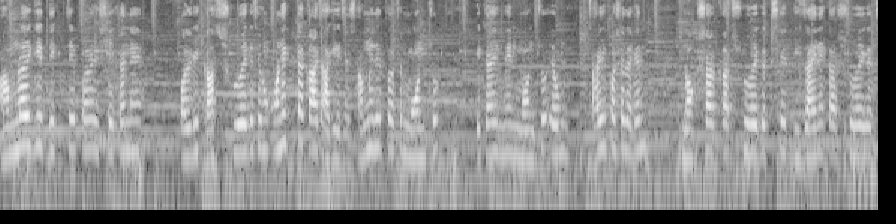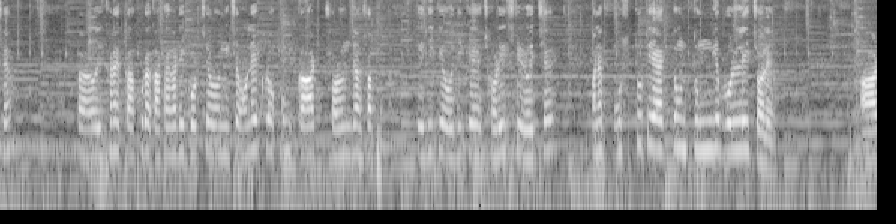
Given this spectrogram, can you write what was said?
আমরা গিয়ে দেখতে পাই সেখানে অলরেডি কাজ শুরু হয়ে গেছে এবং অনেকটা কাজ আগে গেছে। সামনে দেখতে পাচ্ছেন মঞ্চ, এটাই মেন মঞ্চ এবং চারিপাশে দেখেন নকশার কাজ শুরু হয়ে গেছে ডিজাইনের কাজ শুরু হয়ে গেছে। ওইখানে কাকুরা কাটাকাটি করছে এবং নিচে অনেক রকম কাঠ, সরঞ্জাম সব এদিকে ওদিকে ছড়িয়ে রয়েছে। মানে প্রস্তুতি একদম তুঙ্গে বললেই চলে। আর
